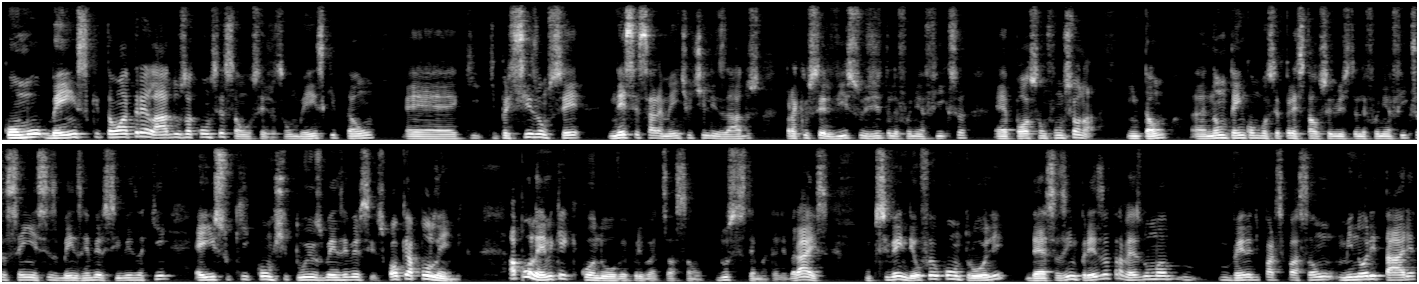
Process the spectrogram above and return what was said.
como bens que estão atrelados à concessão, ou seja, são bens que estão é, que, que precisam ser necessariamente utilizados para que os serviços de telefonia fixa é, possam funcionar. Então, é, não tem como você prestar o serviço de telefonia fixa sem esses bens reversíveis aqui. É isso que constitui os bens reversíveis. Qual que é a polêmica? A polêmica é que quando houve a privatização do sistema Telebrás, o que se vendeu foi o controle dessas empresas através de uma venda de participação minoritária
